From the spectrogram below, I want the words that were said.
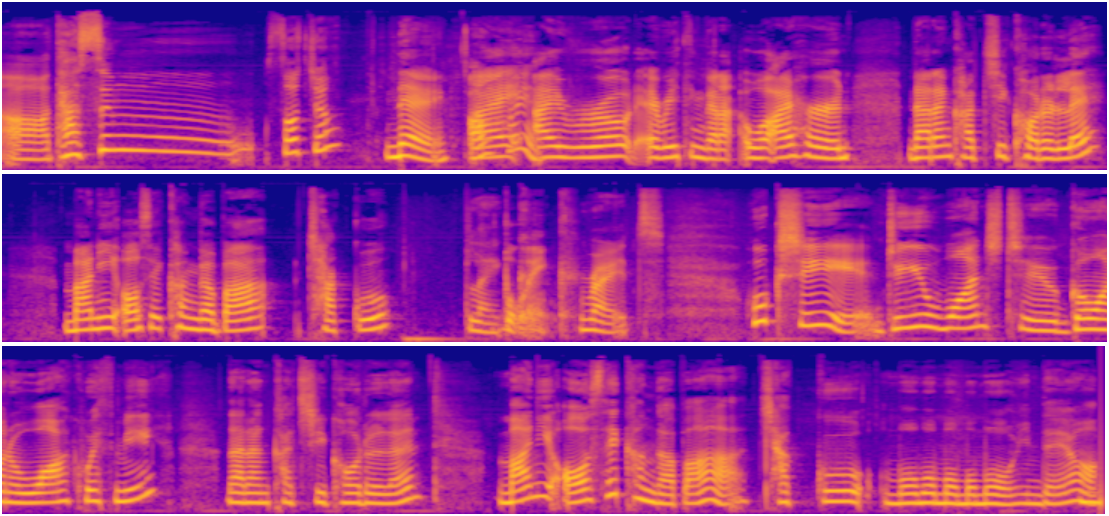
어, 다쓴 썼죠? 네. I Okay. I wrote everything that I, well I heard 나랑 같이 걸을래? 많이 어색한가 봐. 자꾸 Blank. blank. Right. 혹시 do you want to go on a walk with me? 나랑 같이 걸을래? 많이 어색한가 봐. 자꾸 뭐뭐뭐뭐뭐인데요.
